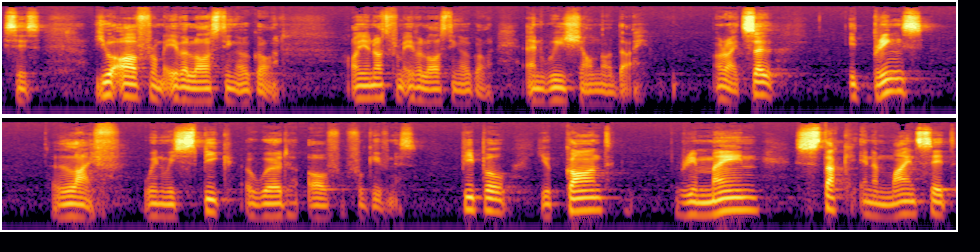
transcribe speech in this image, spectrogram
says, You are from everlasting, O God. Are you not from everlasting, O God? And we shall not die. All right, so it brings life when we speak a word of forgiveness. People, you can't remain stuck in a mindset,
